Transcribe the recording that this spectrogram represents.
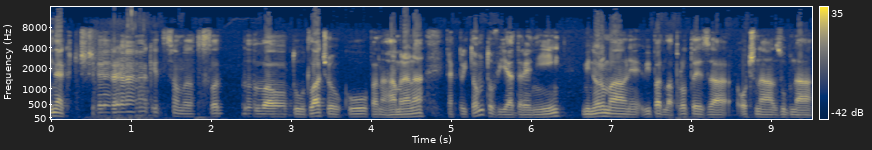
Inak včera, keď som sledoval sledoval tú tlačovku pána Hamrana, tak pri tomto vyjadrení mi normálne vypadla protéza očná, zubná, e,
